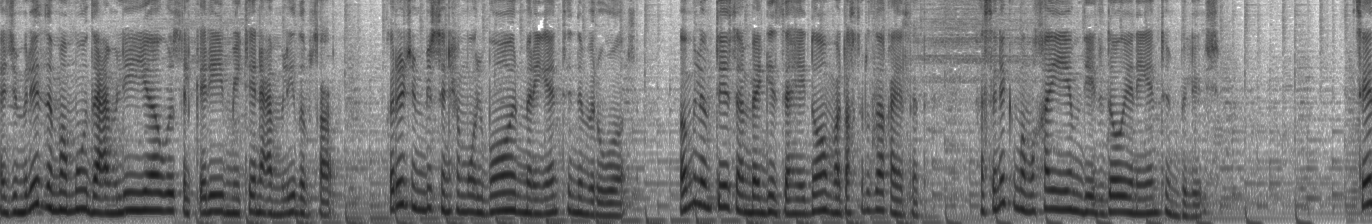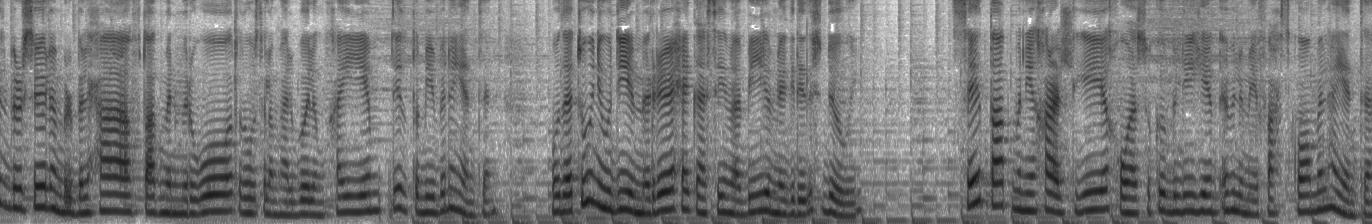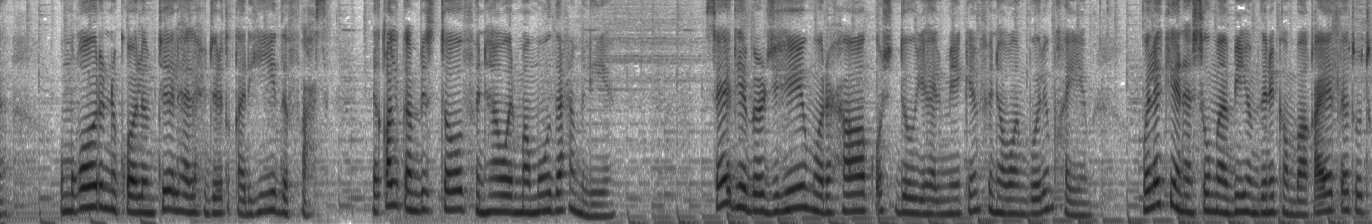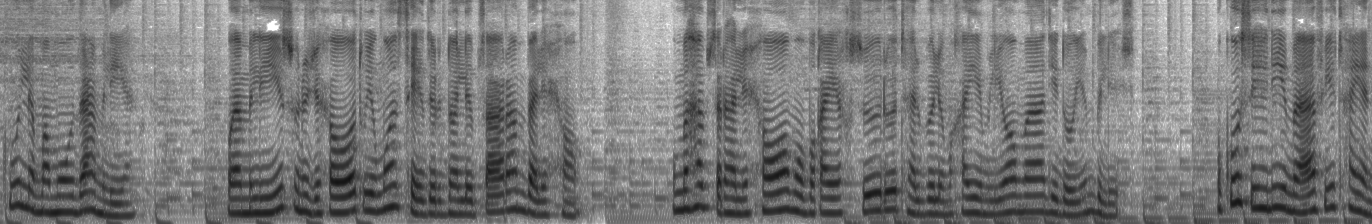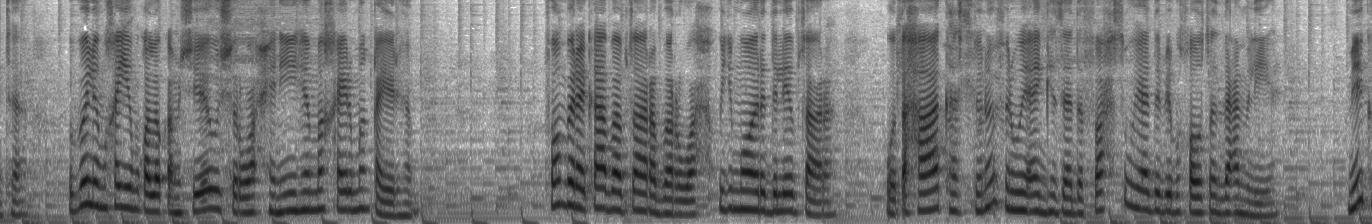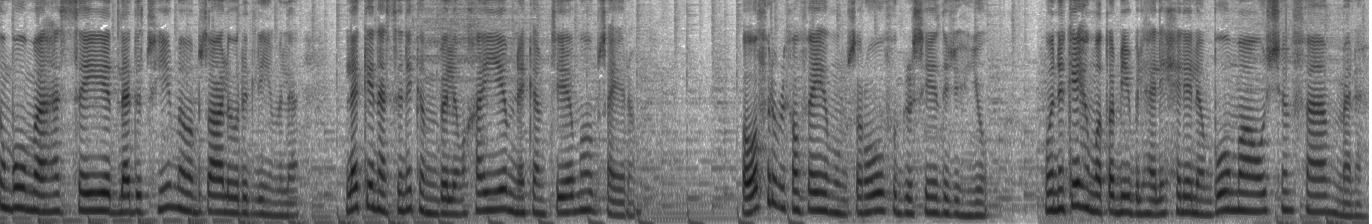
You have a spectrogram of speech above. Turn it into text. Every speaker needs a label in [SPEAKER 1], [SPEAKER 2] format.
[SPEAKER 1] الجملية مموذة عملية وصل قريب ميتين عملية بصار خرج بيسن حمول بون مريان تندمرواز. أملم تيسن باقي زاهيدون ما تختار ذا قيلت حسنك ما مخيم دي دو ينين بليش سيد برسولم بالبلحاف طعط من مروات توصلم هالبول مخيم دي طبيبنا ينتن وذاتوني ودي من ريحك هسيما بيهم لقريدش دوي سيد طاط من ليخ وهسكو بليهم املم يفحص كامل هينتا. ومغور انو كولمتيل هالحجرة قرهي فحص. يقل كان بيستوف هوا المموذة عملية سيد هبرجهيم ورحاق أشدو يهالميكن هوا بول مخيم. ولكن هسوما بيهم ذنكم باقايتلت وتكون لمموذة عملية وعمليس ونجحوت ويمون سيد يردون لبصارم بالحوم وما هبصر هالحوم وبقايا خسورت هالبول مخيم اليوم يدوين بليش. وكوسي هني ما فيت هينتا. وبولي مخيم قلق أمشي وشروح هنيهم خير من غيرهم. فون بركابة بصارة بروح ويمورد اللي بصارة وضحاك هسلنا فنوي أجهزة الفحص وهذا ببخوصة العملية ميكن بوما هالسيد لا تفهيم بصالة ورد ليهم لا. لكن هالسنكم بالمخيم نكم تيمه بصيرم ووفر بالحفيهم ومصروف وقرسيد جهيو. ونكيهم طبيب الهالي حلي لنبوما والشنفام منه.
